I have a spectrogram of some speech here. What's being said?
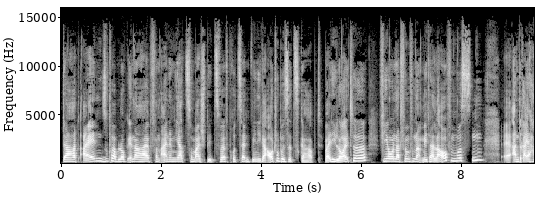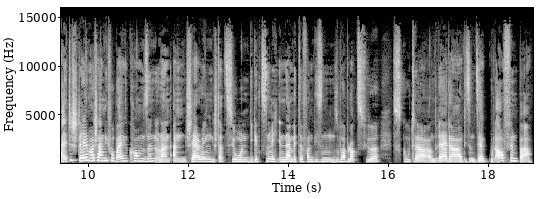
da hat ein Superblock innerhalb von einem Jahr zum Beispiel 12 Prozent weniger Autobesitz gehabt, weil die Leute 400, 500 Meter laufen mussten, äh, an drei Haltestellen wahrscheinlich vorbeigekommen sind und an, an Sharing-Stationen. Die gibt's nämlich in der Mitte von diesen Superblocks für Scooter und Räder. Die sind sehr gut auffindbar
